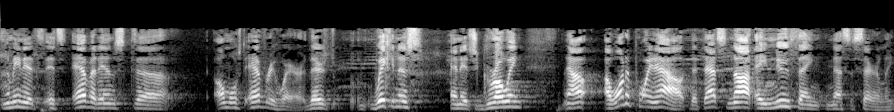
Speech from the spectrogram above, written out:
I mean, it's, it's evidenced uh, almost everywhere. There's wickedness and it's growing. Now, I want to point out that that's not a new thing necessarily.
